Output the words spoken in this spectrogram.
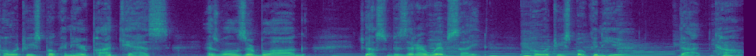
Poetry Spoken Here podcasts, as well as our blog, just visit our website, poetryspokenhere.com.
